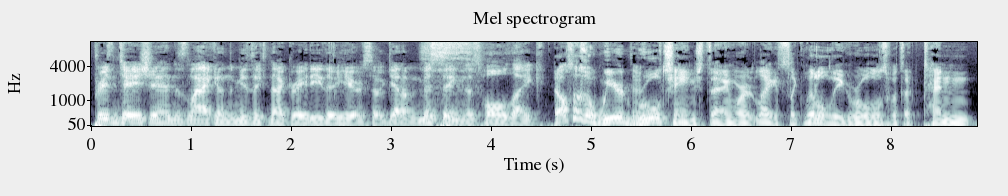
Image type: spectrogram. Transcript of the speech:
presentation is lacking and the music's not great either here. So again, I'm missing this whole like It also has a weird rule change thing where like it's like little league rules with a ten.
